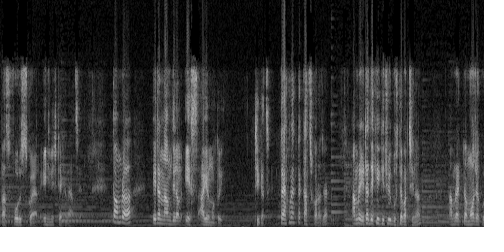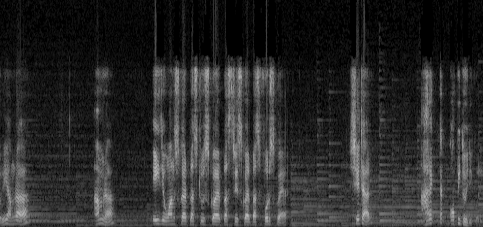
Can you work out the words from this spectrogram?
plus four square এই জিনিসটা এখানে আছে। তো আমরা এটার নাম দিলাম এস আগের মতোই। ঠিক আছে। তো এখন একটা কাজ করা যাক। আমরা এটা দেখে কিছুই বুঝতে পারছি না। আমরা একটা মজা করি। আমরা আমরা এই যে one square plus two square plus three square plus four square সেটার আরেকটা কপি তৈরি করি।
